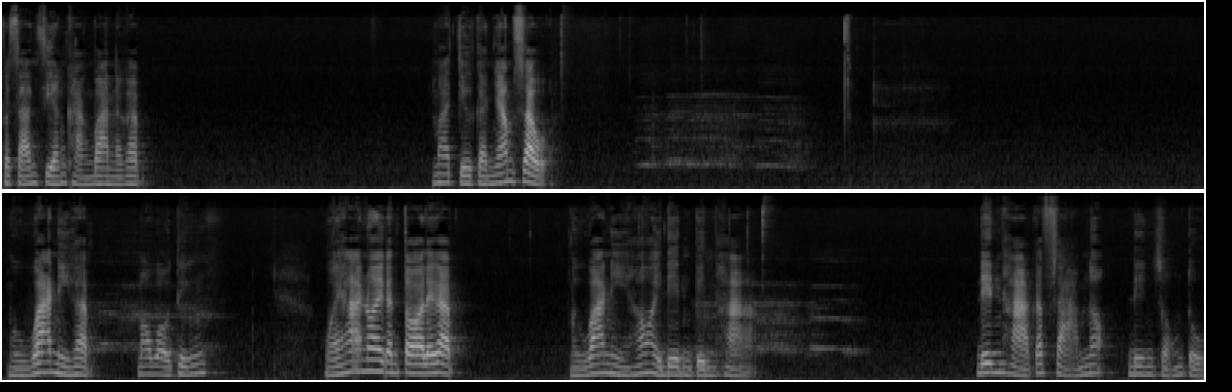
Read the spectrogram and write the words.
ประสานเสียงขางบ้านแล้วครับ มาเจอกันย้ำเสาร์หมู่ว่านนี่ครับ มาเบาถึงหวยห้าน้อยกันต่อเลยครับหมู่ว่านนี่เขาให้เด่นเป็นหาเด่นหากับสามเนาะเด่นสองตัว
